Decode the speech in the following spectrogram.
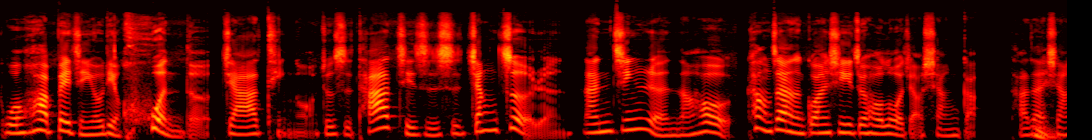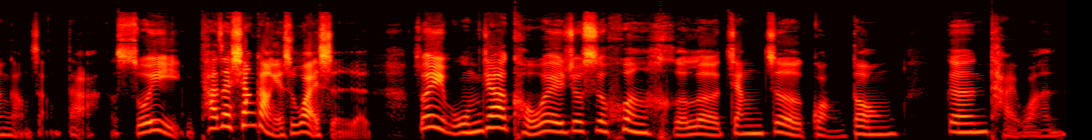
文化背景有点混的家庭哦，就是他其实是江浙人、南京人，然后抗战的关系，最后落脚香港。他在香港长大，所以他在香港也是外省人，所以我们家的口味就是混合了江浙、广东跟台湾，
